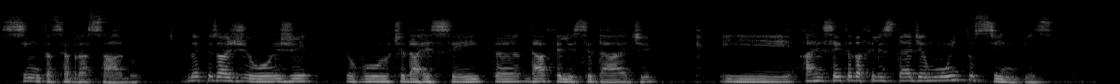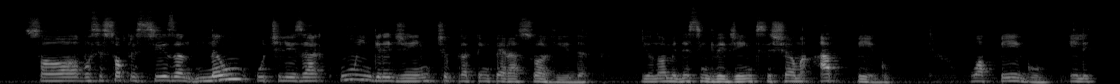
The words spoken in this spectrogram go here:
sinta-se abraçado. No episódio de hoje, eu vou te dar a receita da felicidade. E a receita da felicidade é muito simples. Só você só precisa não utilizar um ingrediente para temperar sua vida. E o nome desse ingrediente se chama apego. O apego, ele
